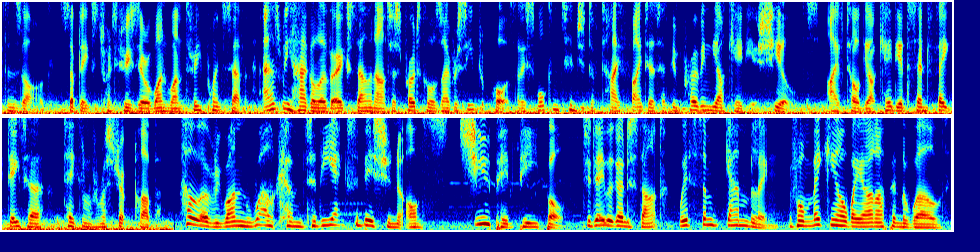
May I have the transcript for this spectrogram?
Captain's log, subdates 230113.7. As we haggle over Exterminatus protocols, I've received reports that a small contingent of TIE fighters has been probing the Arcadia shields. I've told the Arcadia to send fake data taken from a strip club. Hello everyone, welcome to the exhibition of stupid people. Today we're going to start with some gambling before making our way on up in the world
